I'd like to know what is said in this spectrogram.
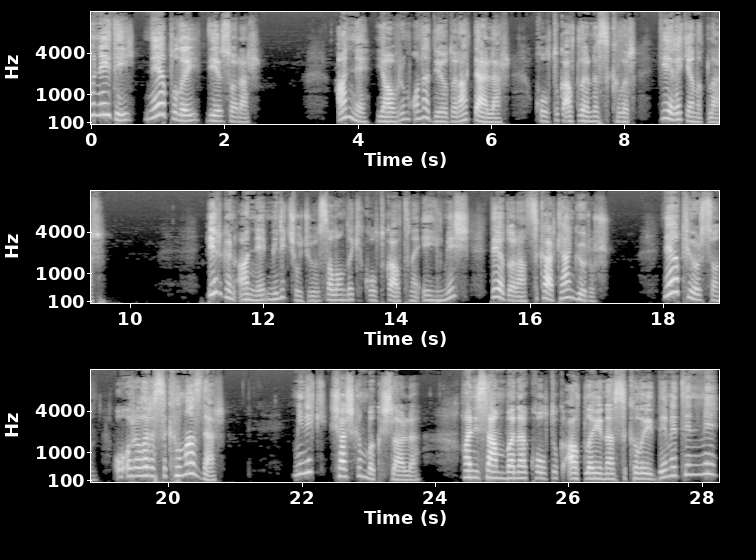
bu ne değil, ne yapılay diye sorar. Anne, yavrum ona deodorant derler, koltuk altlarına sıkılır diyerek yanıtlar. Bir gün anne minik çocuğu salondaki koltuk altına eğilmiş, deodorant sıkarken görür. Ne yapıyorsun? O oralara sıkılmaz der. Minik şaşkın bakışlarla. Hani sen bana koltuk altlayına sıkılayı demedin mi?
